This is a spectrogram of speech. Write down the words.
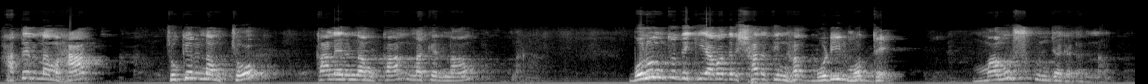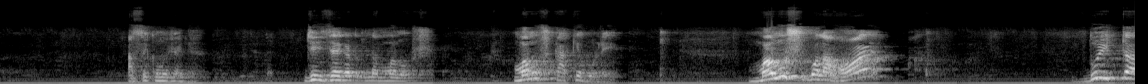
হাতের নাম হাত, চোখের নাম চোখ, কানের নাম কান, নাকের নাম। বলুন তো দেখি আমাদের সাড়ে তিন হাত বডির মধ্যে মানুষ কোন জায়গাটার নাম? আছে কোন জায়গা? যে জায়গাটার নাম মানুষ। মানুষ কাকে বলে? মানুষ বলা হয় দুইটা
